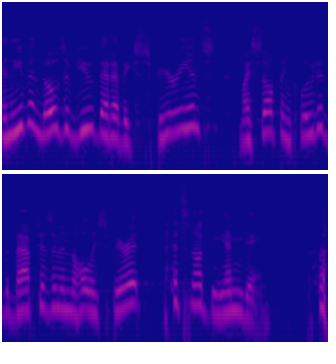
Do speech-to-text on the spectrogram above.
And even those of you that have experienced, myself included, the baptism in the Holy Spirit, that's not the end game.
